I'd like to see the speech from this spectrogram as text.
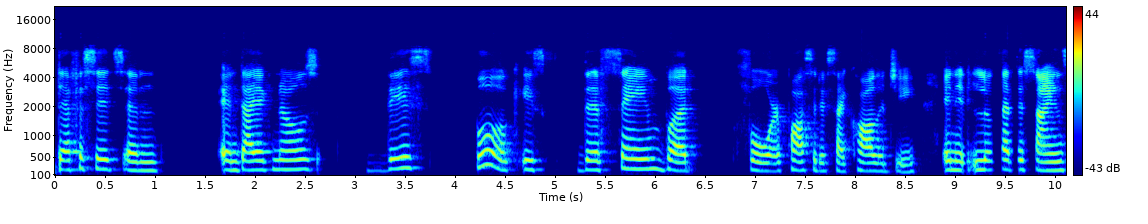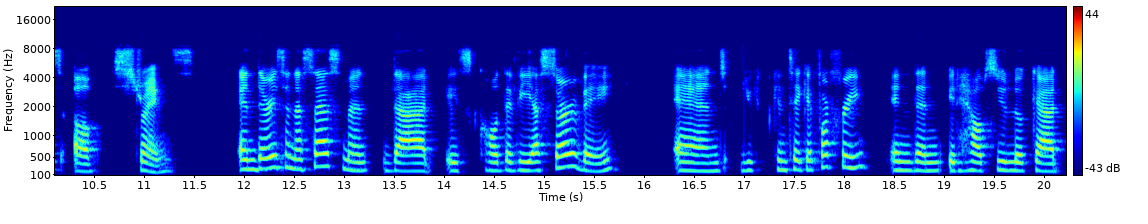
deficits and and diagnose. This book is the same but for positive psychology, and it looks at the science of strengths. And there is an assessment that is called the VIA survey, and you can take it for free, and then it helps you look at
